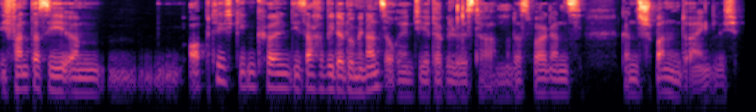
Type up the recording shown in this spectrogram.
ich fand, dass sie ähm, optisch gegen Köln die Sache wieder dominanzorientierter gelöst haben. Und das war ganz, ganz spannend eigentlich.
